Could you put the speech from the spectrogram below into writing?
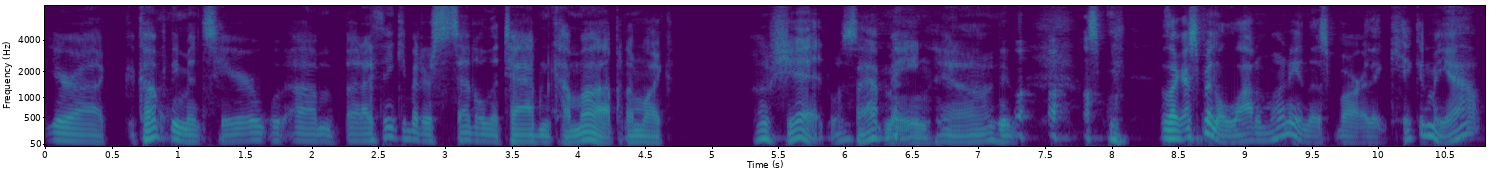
your uh, accompaniments here, um, but I think you better settle the tab and come up." And I'm like, "Oh shit, what does that mean?" You know, I was like, "I spent a lot of money in this bar. Are they kicking me out?"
